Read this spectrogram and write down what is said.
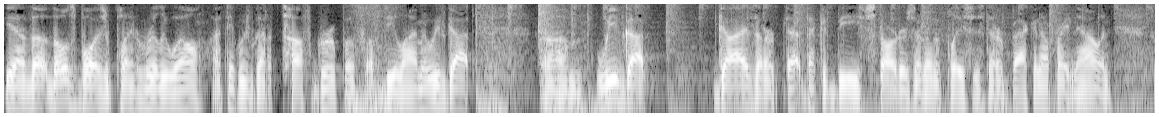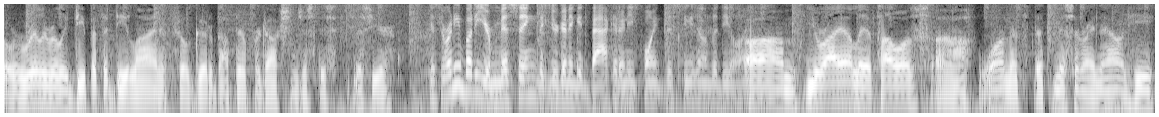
Yeah, the, those boys are playing really well. I think we've got a tough group of, of D linemen. We've got um, we've got guys that are that, that could be starters at other places that are backing up right now, and so we're really really deep at the D line and feel good about their production just this this year. Is there anybody you're missing that you're going to get back at any point this season on the D line? Um, Uriah Leiataua's uh, one that's that's missing right now, and he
